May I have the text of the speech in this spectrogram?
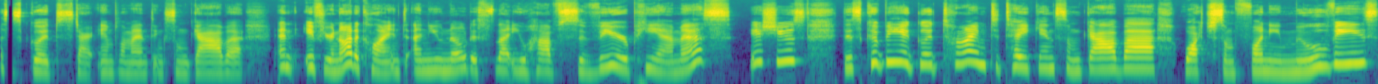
It's good to start implementing some GABA. And if you're not a client and you notice that you have severe PMS, issues, this could be a good time to take in some GABA, watch some funny movies,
